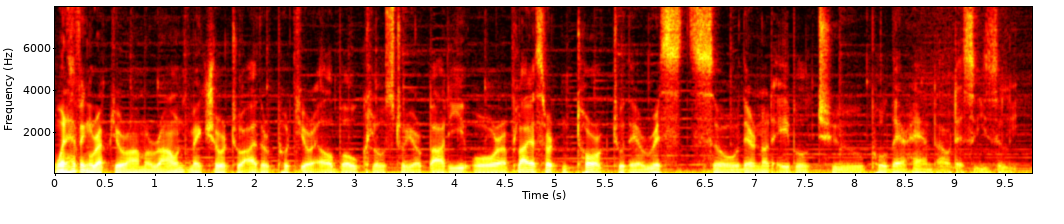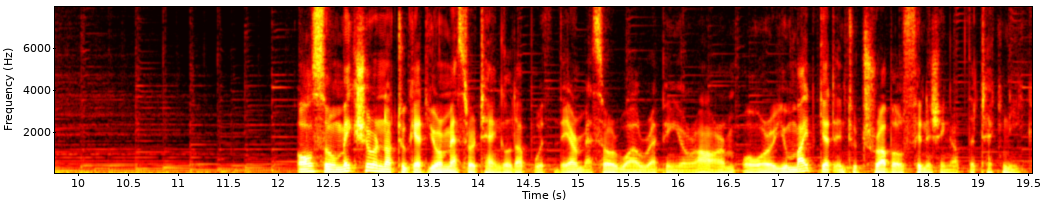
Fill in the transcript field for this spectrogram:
When having wrapped your arm around, make sure to either put your elbow close to your body or apply a certain torque to their wrists so they're not able to pull their hand out as easily. Also, make sure not to get your messer tangled up with their messer while wrapping your arm, or you might get into trouble finishing up the technique.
